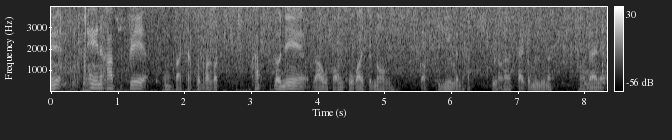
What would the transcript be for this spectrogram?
นี่นี่นะครับพี่ผมกับจักรบอยก็ครับตอนนี้เราสองคนก็จะนอนกับที่นี่แล้วนะครับคือถ้าใครก็ไม่รู้นะเอาได้แหละ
